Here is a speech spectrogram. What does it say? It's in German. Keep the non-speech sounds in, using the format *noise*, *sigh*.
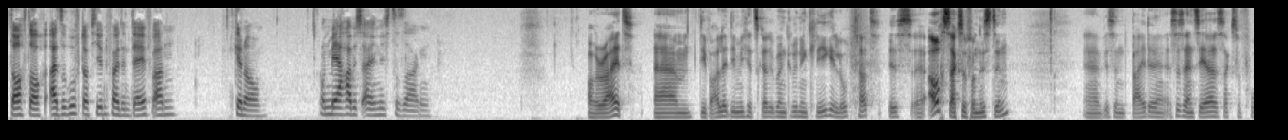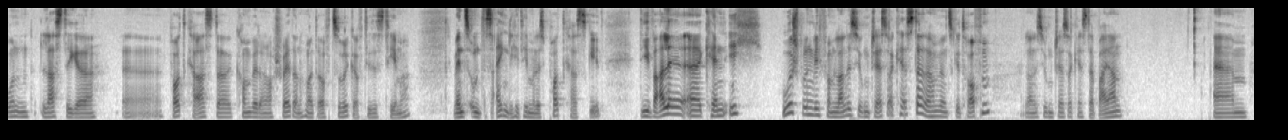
Doch, doch. Also ruft auf jeden Fall den Dave an. Genau. Und mehr habe ich eigentlich nicht zu sagen. Alright. Ähm, die Walle, die mich jetzt gerade über den grünen Klee gelobt hat, ist äh, auch Saxophonistin. Äh, wir sind beide, es ist ein sehr saxophonlastiger äh, Podcast, da kommen wir dann auch später nochmal drauf zurück, auf dieses Thema, wenn es um das eigentliche Thema des Podcasts geht. Die Walle äh, kenne ich ursprünglich vom Landesjugend Jazzorchester, da haben wir uns getroffen, Landesjugend Jazzorchester Bayern. Ähm,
